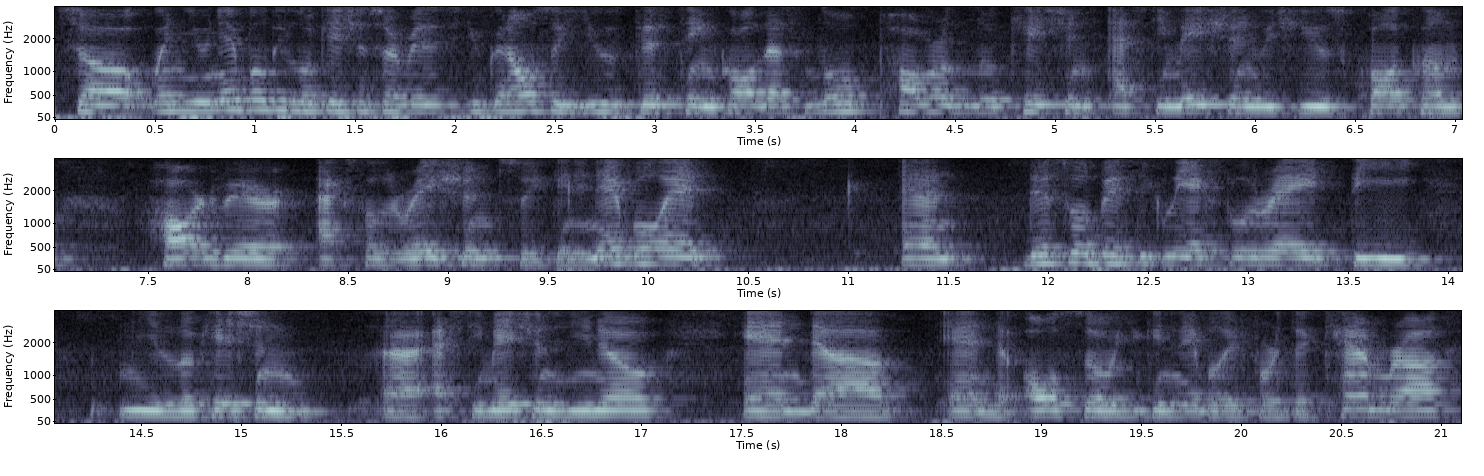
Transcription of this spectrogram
So when you enable the location services you can also use this thing called as low power location estimation which use Qualcomm hardware acceleration so you can enable it and this will basically accelerate the, the location uh, estimation you know and uh, and also you can enable it for the camera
